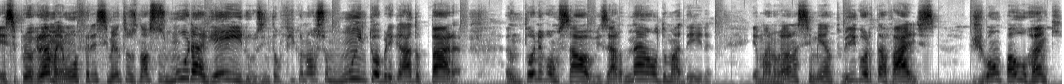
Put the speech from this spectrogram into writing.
Esse programa é um oferecimento dos nossos muralheiros, então fica o nosso muito obrigado para Antônio Gonçalves, Arnaldo Madeira, Emanuel Nascimento, Igor Tavares, João Paulo Rank,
